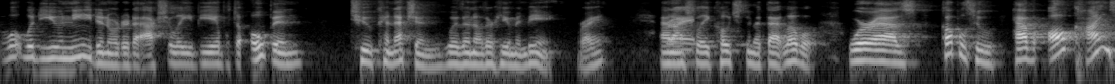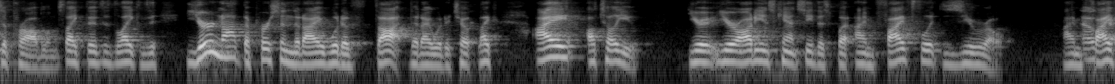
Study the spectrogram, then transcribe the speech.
what would you need in order to actually be able to open to connection with another human being right and right. actually coach them at that level whereas couples who have all kinds of problems like the, like the, you're not the person that i would have thought that i would have chosen like i i'll tell you your your audience can't see this but i'm five foot zero I'm okay. five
